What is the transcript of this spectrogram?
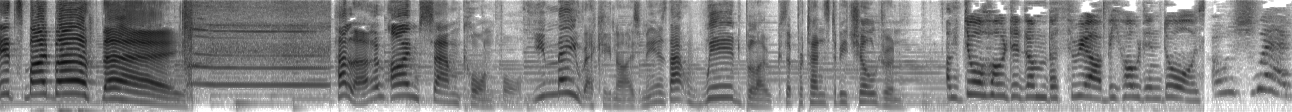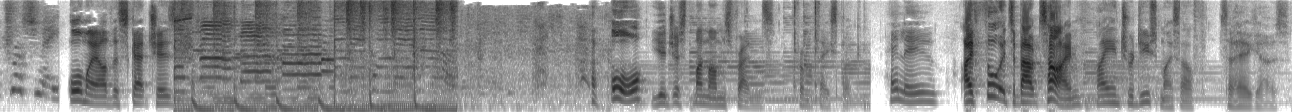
It's my birthday! Hello, I'm Sam Cornforth. You may recognise me as that weird bloke that pretends to be children. I'm door holder number three. I'll be holding doors. I will swear, trust me. All my other sketches. or you're just my mum's friends from Facebook. Hello. I thought it's about time I introduced myself, so here goes.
